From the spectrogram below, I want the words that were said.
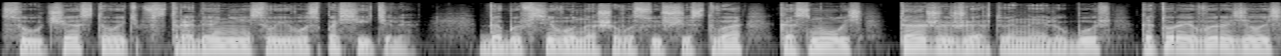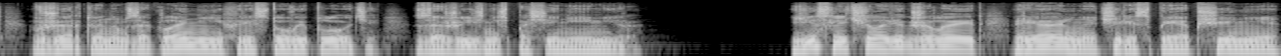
соучаствовать в страдании своего Спасителя, дабы всего нашего существа коснулась та же жертвенная любовь, которая выразилась в жертвенном заклании Христовой плоти за жизнь и спасение мира. Если человек желает реально через приобщение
